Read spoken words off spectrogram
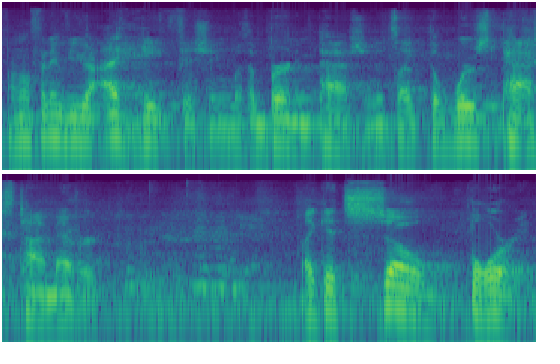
I don't know if any of you guys, I hate fishing with a burning passion. It's like the worst pastime ever. Like it's so boring.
